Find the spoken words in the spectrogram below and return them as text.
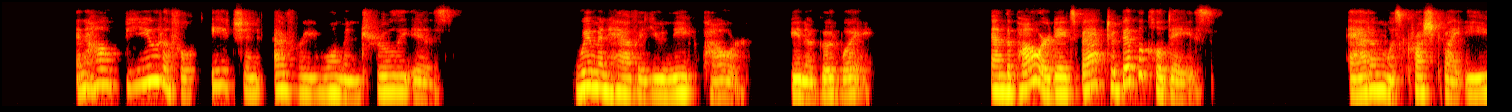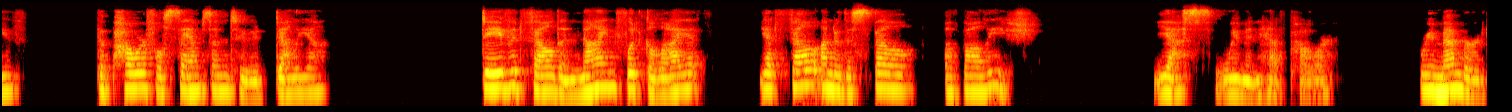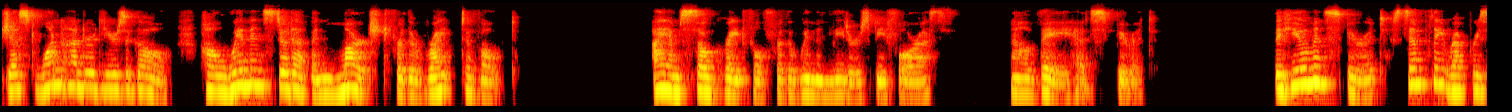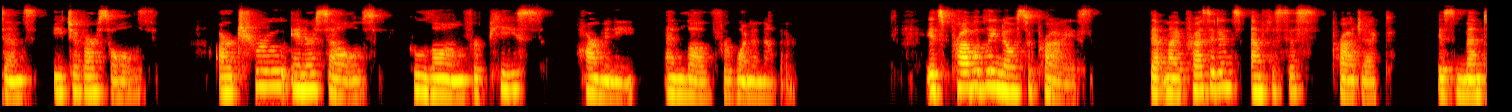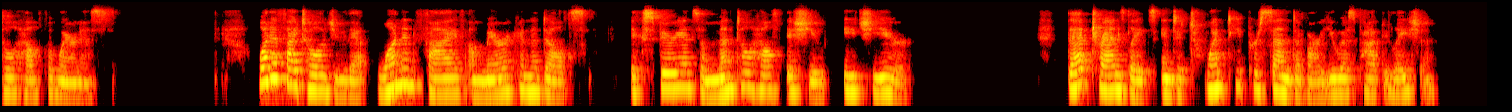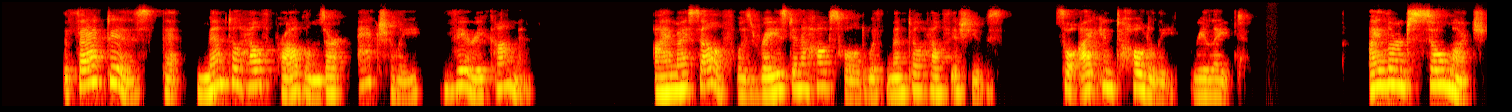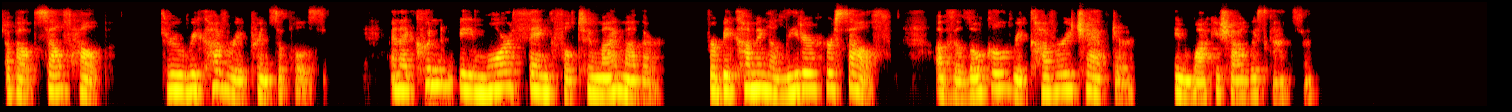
and how beautiful each and every woman truly is. Women have a unique power in a good way. And the power dates back to biblical days. Adam was crushed by Eve, the powerful Samson to Delilah. David felled a nine foot Goliath, yet fell under the spell of Balish. Yes, women have power. remember just 100 years ago how women stood up and marched for the right to vote. I am so grateful for the women leaders before us. Now they had spirit. The human spirit simply represents each of our souls, our true inner selves who long for peace, harmony, and love for one another. It's probably no surprise that my president's emphasis project is mental health awareness. What if I told you that one in five American adults experience a mental health issue each year? That translates into 20% of our US population. The fact is that mental health problems are actually very common. I myself was raised in a household with mental health issues, so I can totally relate. I learned so much about self help through recovery principles, and I couldn't be more thankful to my mother for becoming a leader herself of the local recovery chapter in Waukesha, Wisconsin.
